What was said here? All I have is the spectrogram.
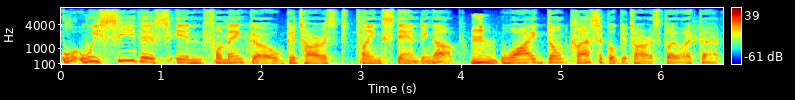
we see this in flamenco guitarists playing standing up. Mm-hmm. Why don't classical guitarists play like that?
